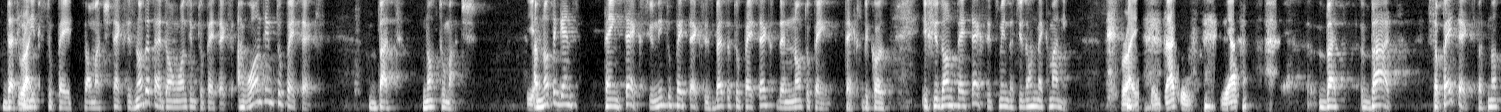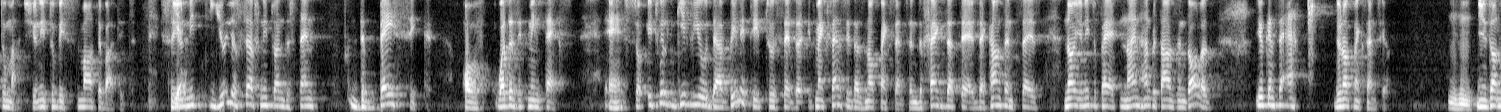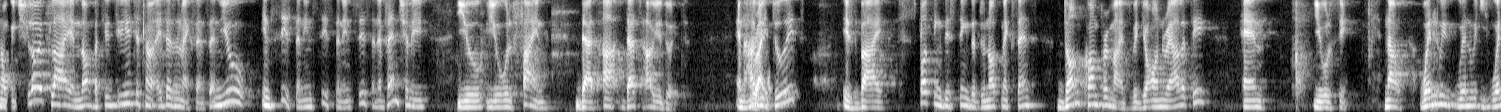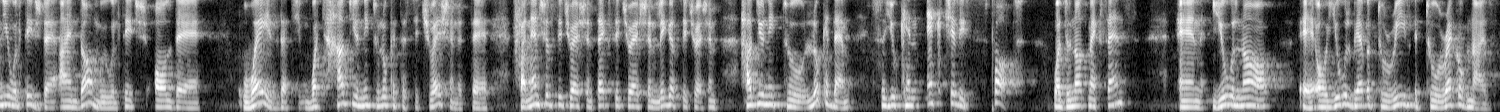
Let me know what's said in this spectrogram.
that he Right. needs to pay so much tax. It's not that I don't want him to pay tax. I want him to pay tax, but not too much. Yes. I'm not against paying tax. You need to pay tax. It's better to pay tax than not to pay tax because if you don't pay tax, it means that you don't make money. right. Exactly. Yeah. But but so pay tax, but not too much. You need to be smart about it. So you need you yourself need to understand the basic of what does it mean tax. Uh, so it will give you the ability to say that it makes sense, it does not make sense. And the fact that the, the accountant says, no, you need to pay $900,000, you can say, ah, do not make sense here. hmm You don't know which law apply and not, but you, you just know it doesn't make sense. And you insist and insist and insist, and eventually you you will find that ah, that's how you do it. And how Right. you do it is by spotting these things that do not make sense. Don't compromise with your own reality, and you will see. Now, when we when we when you will teach the Iron Dome, we will teach all the ways that you, what how do you need to look at the situation at the financial situation tax situation legal situation how do you need to look at them so you can actually spot what do not make sense and you will know uh, or you will be able to read to recognize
